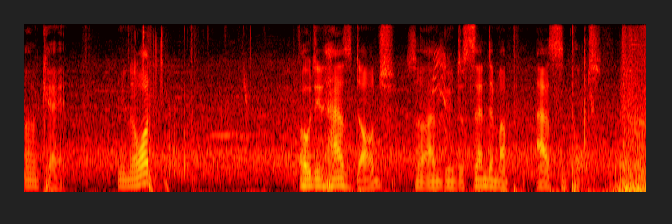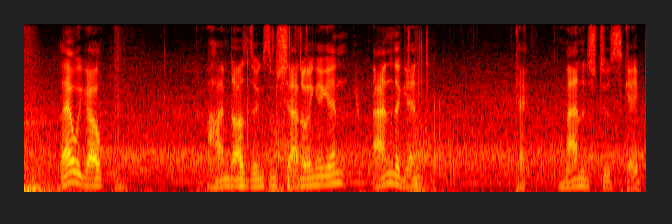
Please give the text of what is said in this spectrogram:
Okay. You know what? Odin has dodge, so I'm going to send him up as support. There we go. Heimdall's doing some shadowing again. And again. Managed to escape.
